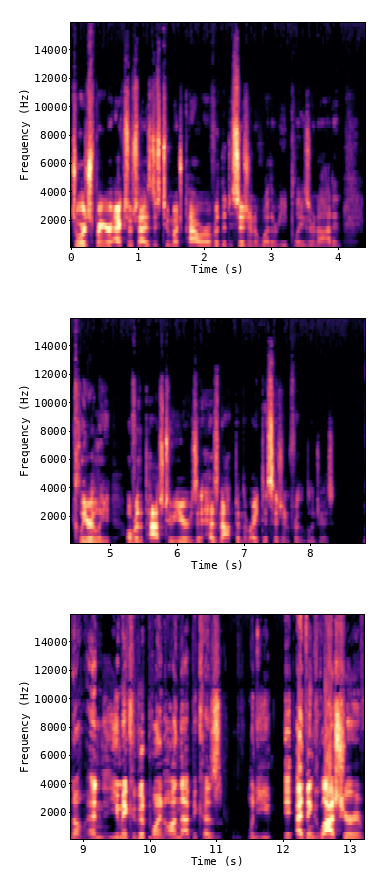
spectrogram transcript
George Springer exercises too much power over the decision of whether he plays or not. And clearly, over the past two years, it has not been the right decision for the Blue Jays. No, and you make a good point on that because when you, I think last year,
